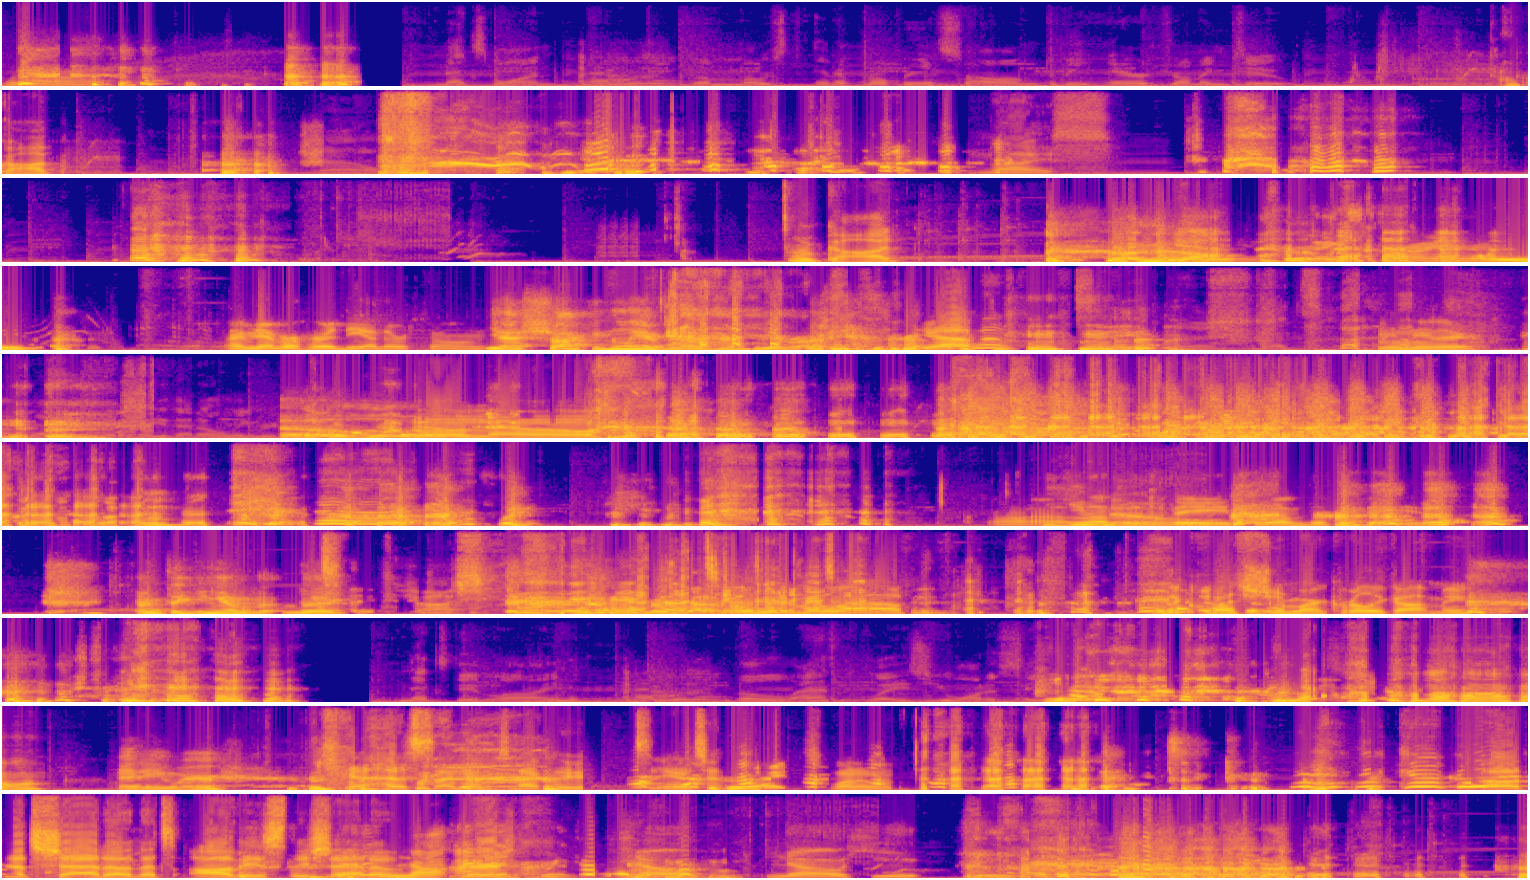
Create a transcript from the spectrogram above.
wow. Next one, the most inappropriate song to be air drumming to. oh God. Nice. oh God. oh no. Thanks, Brian. I've never heard the other song. Yeah, shockingly, I've never heard you, Ryan. Yeah? same. and next, Me neither. Oh Oh. no. It's like, Aw, You love know. the face. Love the I'm thinking of the. Josh. Don't me laugh. The question mark really got me. next in line, the last place you want to see. no. Anywhere. yes, I know exactly who answered right. One of them. oh, that's Shadow. That's obviously face. Shadow. Not. I No, no. He. He's okay.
